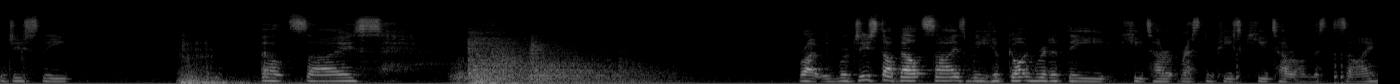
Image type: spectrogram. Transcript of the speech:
Reduce the belt size. Right, we've reduced our belt size. We have gotten rid of the Q turret. Rest in peace, Q turret on this design.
